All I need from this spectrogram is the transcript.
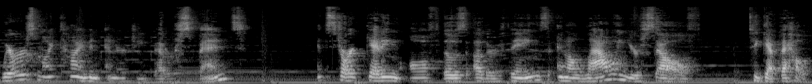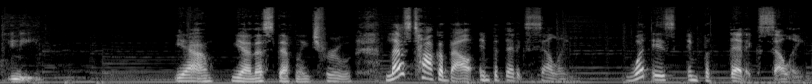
where is my time and energy better spent? and start getting off those other things and allowing yourself to get the help you need. Yeah, yeah, that's definitely true. Let's talk about empathetic selling. What is empathetic selling?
